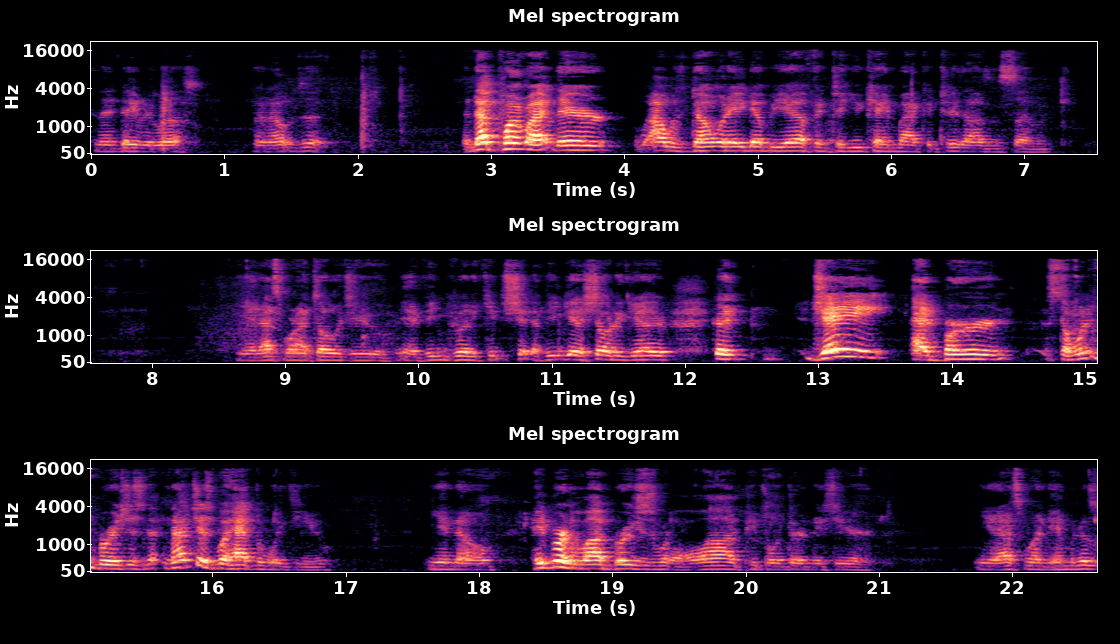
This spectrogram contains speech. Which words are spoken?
And then David left. And that was it. At that point right there, I was done with AWF until you came back in 2007. Yeah, that's when I told you if you can really keep shit, if you get a show together, because Jay had burned so many bridges. Not just what happened with you, you know, he burned a lot of bridges with a lot of people during this year. Yeah, that's when him and his,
